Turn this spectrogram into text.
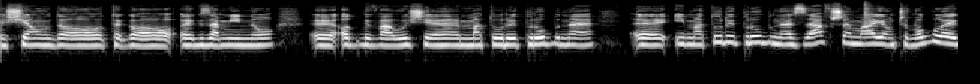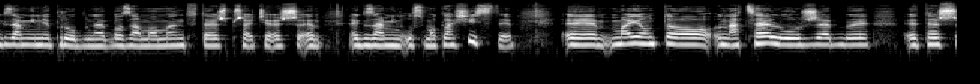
y, się do tego egzaminu. Odbywały się matury próbne i matury próbne zawsze mają, czy w ogóle egzaminy próbne, bo za moment też przecież egzamin ósmoklasisty, mają to na celu, żeby też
